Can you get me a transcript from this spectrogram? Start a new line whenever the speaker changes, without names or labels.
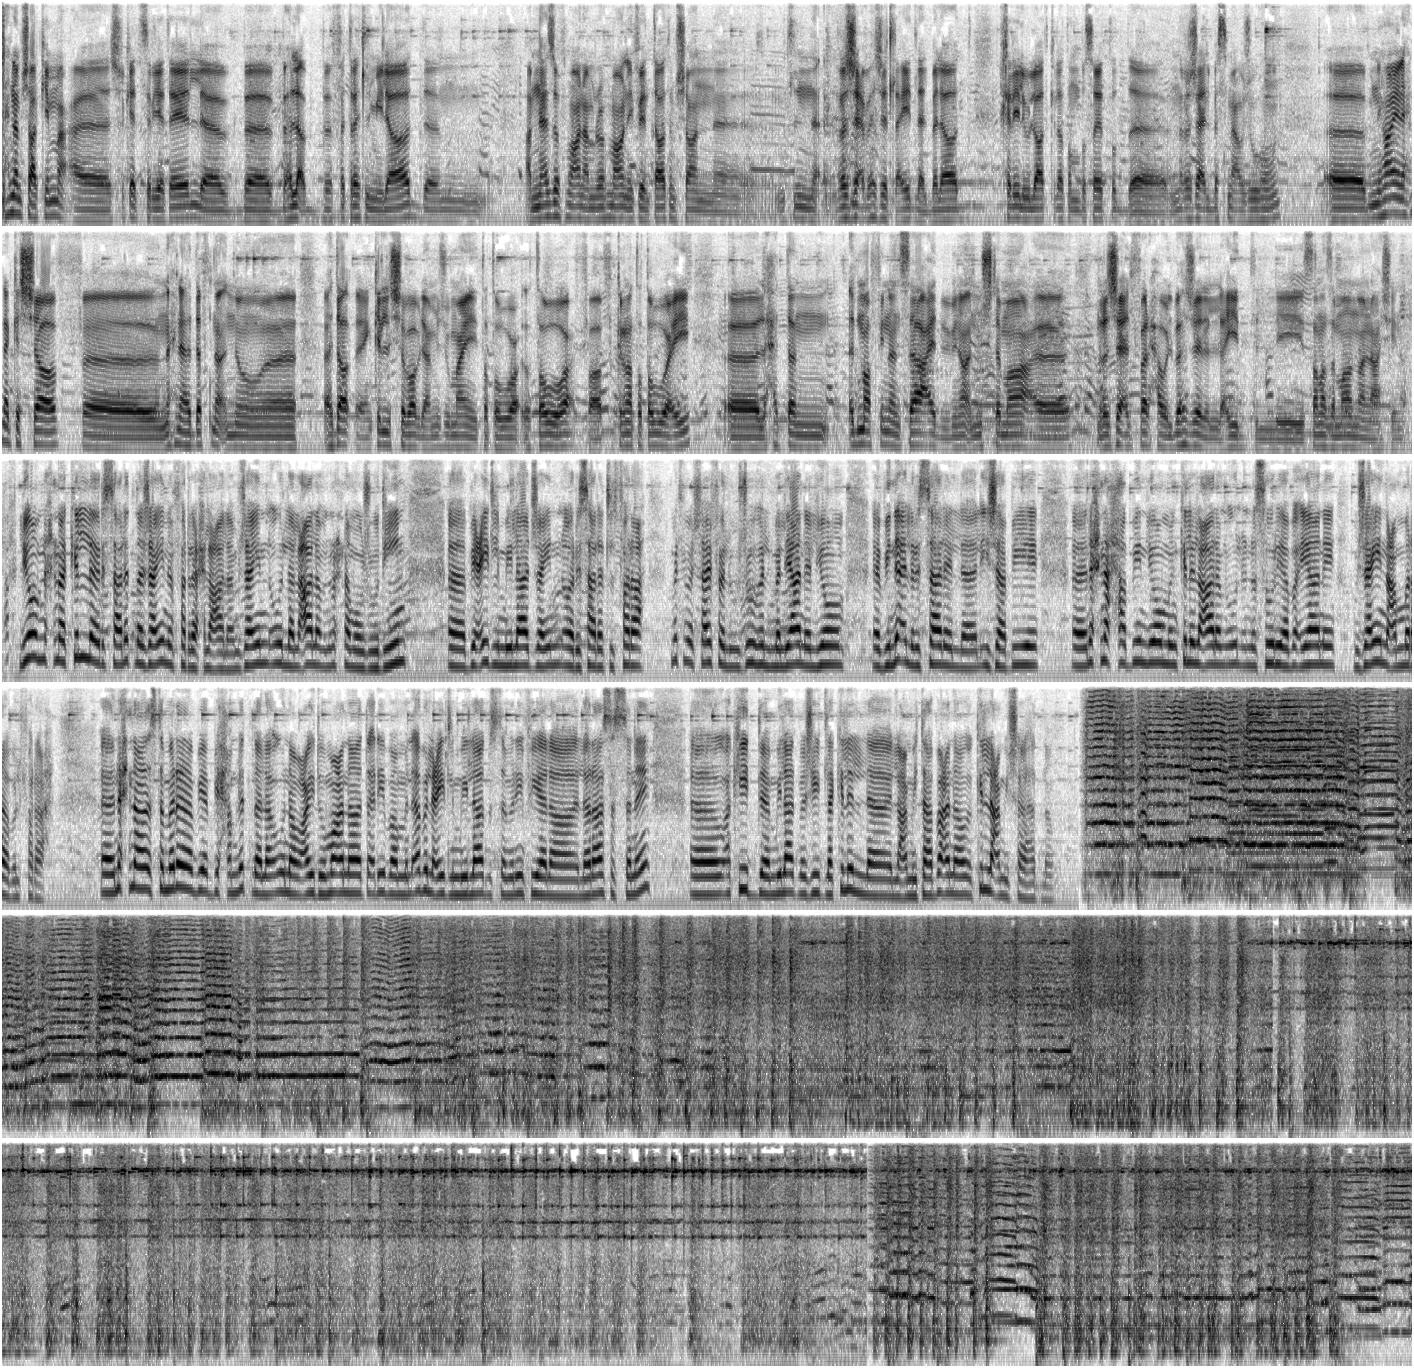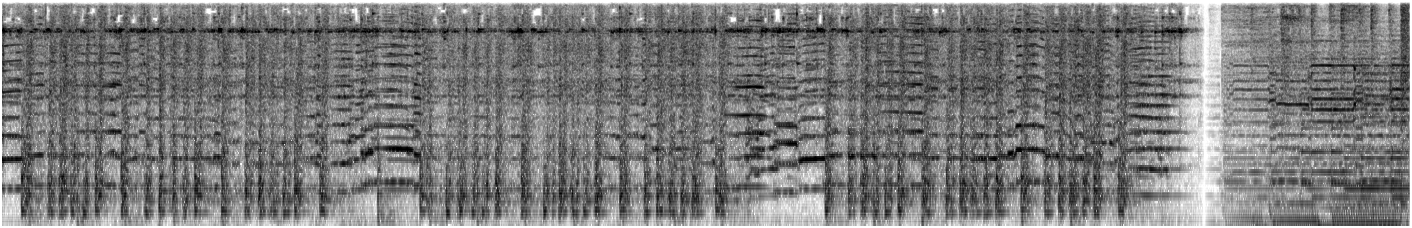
نحن مشاركين مع آه، شركة سريتيل آه، هلا بفترة الميلاد. عم نعزف معهم عم نروح معهم إيفنتات مشان آه، مثل نرجع بهجة العيد للبلد. نخلي الأولاد كلها تنبسط نرجع البسمه على وجوههم. بالنهاية نحن كشاف آه، نحن هدفنا إنه آه، أهداف يعني كل الشباب اللي عم يجوا معي تطوع تطوع ففكرنا تطوعي آه، لحتى قد ما فينا نساعد ببناء المجتمع آه، نرجع الفرحة والبهجة للعيد اللي صار زمان ما عايشينه
اليوم نحن كل رسالتنا جايين نفرح العالم جايين نقول للعالم إنه نحن موجودين آه، بعيد الميلاد جايين نقول رسالة الفرح. مثل ما شايفة الوجوه المليانة اليوم آه، بنقل الرسالة ال- الإيجابية. آه، نحن حابين اليوم من كل العالم نقول إنه سوريا بقيانة وجايين نعمرها بالفرح. آه، نحن استمرنا بحملتنا لاقونا وعيدوا معنا تقريبا من قبل عيد الميلاد مستمرين فيها لرأس السنة. آه، وأكيد ميلاد مجيد لكل اللي عم يتابعنا وكل اللي عم يشاهدنا.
